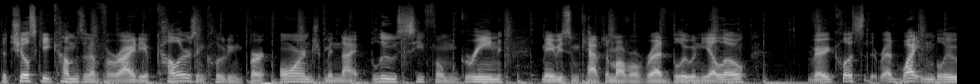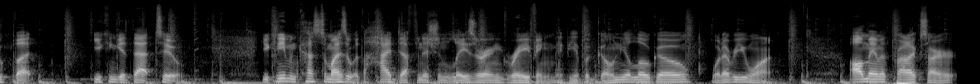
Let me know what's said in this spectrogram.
The Chillski comes in a variety of colors, including burnt orange, midnight blue, seafoam green, maybe some Captain Marvel red, blue, and yellow. Very close to the red, white, and blue, but you can get that too. You can even customize it with a high definition laser engraving, maybe a begonia logo, whatever you want. All Mammoth products are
